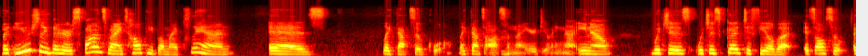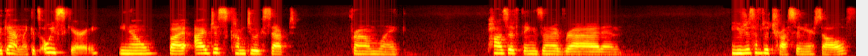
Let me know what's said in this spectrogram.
But usually the response when I tell people my plan is like, that's so cool. Like, that's awesome mm-hmm. that you're doing that, you know, which is, which is good to feel, but it's also, again, like, it's always scary, you know, but I've just come to accept from like positive things that I've read and you just have to trust in yourself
